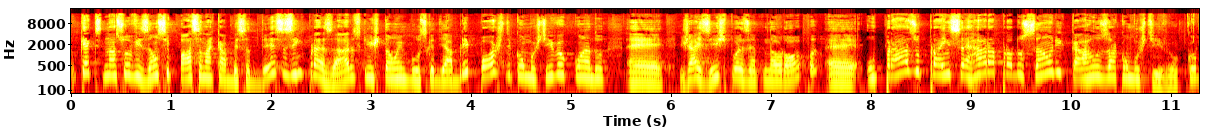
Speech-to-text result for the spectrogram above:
o que é que na sua visão se passa na cabeça desses empresários que estão em busca de abrir postos de combustível quando é, já existe, por exemplo, na Europa, é, o prazo para encerrar a produção de carros a combustível. Qual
